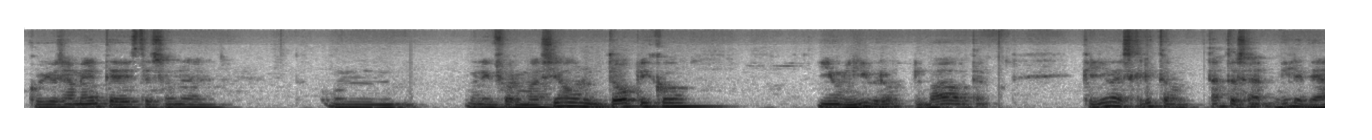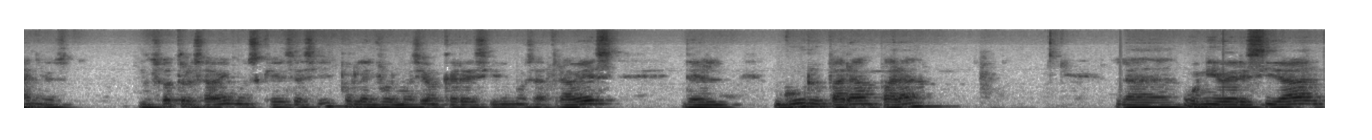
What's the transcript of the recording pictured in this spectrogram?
Curiosamente, esta es una, una información, un tópico y un libro, el que lleva escrito tantos miles de años. Nosotros sabemos que es así por la información que recibimos a través del Guru Parampara, la universidad,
